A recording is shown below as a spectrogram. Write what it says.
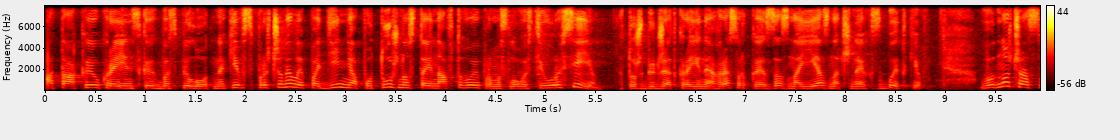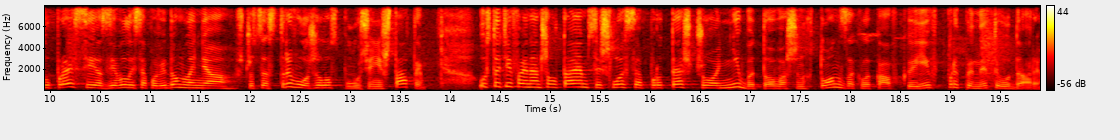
Атаки українських безпілотників спричинили падіння потужностей нафтової промисловості у Росії. Тож бюджет країни-агресорки зазнає значних збитків. Водночас у пресі з'явилися повідомлення, що це стривожило Сполучені Штати. У статті Financial Times йшлося про те, що нібито Вашингтон закликав Київ припинити удари,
